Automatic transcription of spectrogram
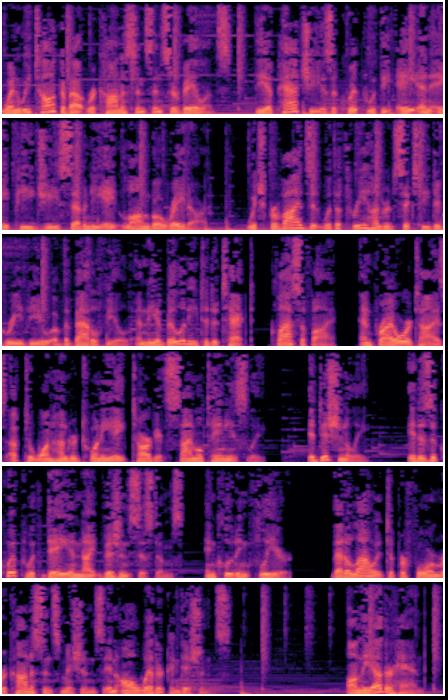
When we talk about reconnaissance and surveillance, the Apache is equipped with the AN/APG-78 longbow radar, which provides it with a 360-degree view of the battlefield and the ability to detect, classify, and prioritize up to 128 targets simultaneously. Additionally, it is equipped with day and night vision systems, including FLIR, that allow it to perform reconnaissance missions in all weather conditions. On the other hand,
